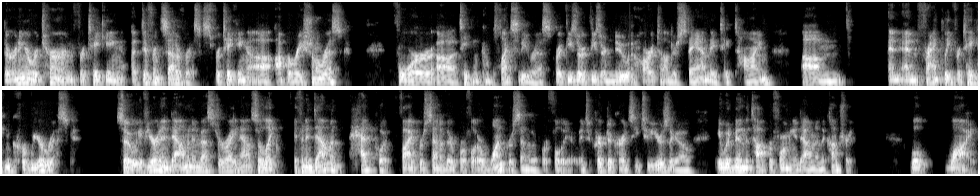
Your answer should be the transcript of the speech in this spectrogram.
They're earning a return for taking a different set of risks, for taking uh, operational risk, for uh, taking complexity risk, right? These are these are new and hard to understand. They take time, um, and and frankly, for taking career risk. So if you're an endowment investor right now, so like if an endowment had put five percent of their portfolio or one percent of their portfolio into cryptocurrency two years ago, it would have been the top performing endowment in the country. Well, why?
